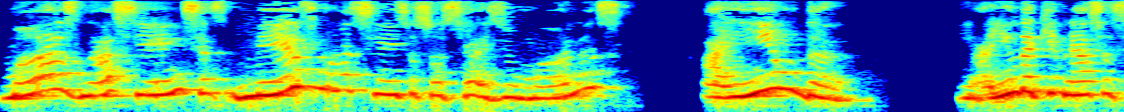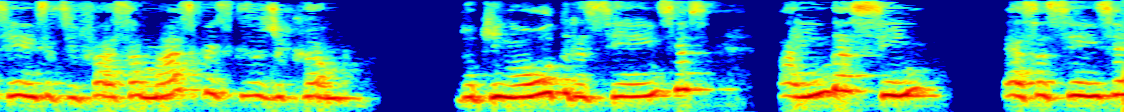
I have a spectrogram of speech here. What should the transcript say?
Mas nas ciências, mesmo nas ciências sociais e humanas, ainda, ainda que nessa ciência se faça mais pesquisa de campo do que em outras ciências, ainda assim essa ciência,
